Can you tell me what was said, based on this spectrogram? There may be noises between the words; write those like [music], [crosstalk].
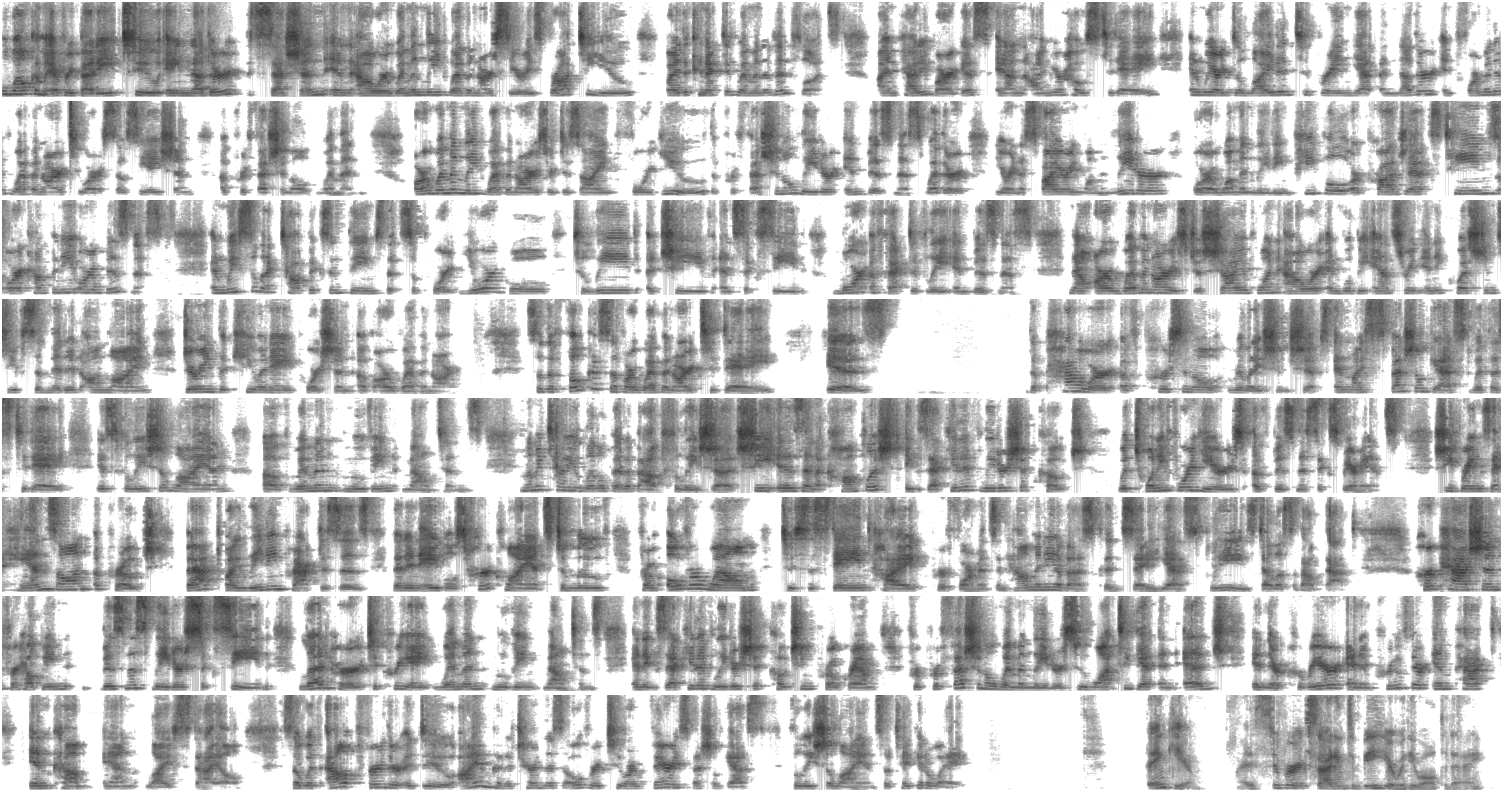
Welcome everybody to another session in our Women Lead webinar series brought to you by the Connected Women of Influence. I'm Patty Vargas and I'm your host today and we are delighted to bring yet another informative webinar to our Association of Professional Women. Our Women Lead webinars are designed for you, the professional leader in business, whether you're an aspiring woman leader or a woman leading people or projects, teams, or a company or a business and we select topics and themes that support your goal to lead, achieve, and succeed more effectively in business. Now, our webinar is just shy of one hour and we'll be answering any questions you've submitted online during the Q&A portion of our webinar. So the focus of our webinar today is the power of personal relationships. And my special guest with us today is Felicia Lyon of Women Moving Mountains. Let me tell you a little bit about Felicia. She is an accomplished executive leadership coach with 24 years of business experience. She brings a hands-on approach backed by leading practices that enables her clients to move from overwhelm to sustained high performance. And how many of us could say, yes, please tell us about that. Her passion for helping business leaders succeed led her to create Women Moving Mountains, an executive leadership coaching program for professional women leaders who want to get an edge in their career and improve their impact income, and lifestyle. So without further ado, I am going to turn this over to our very special guest, Felicia Lyon. So take it away. Thank you. It's super exciting to be here with you all today.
